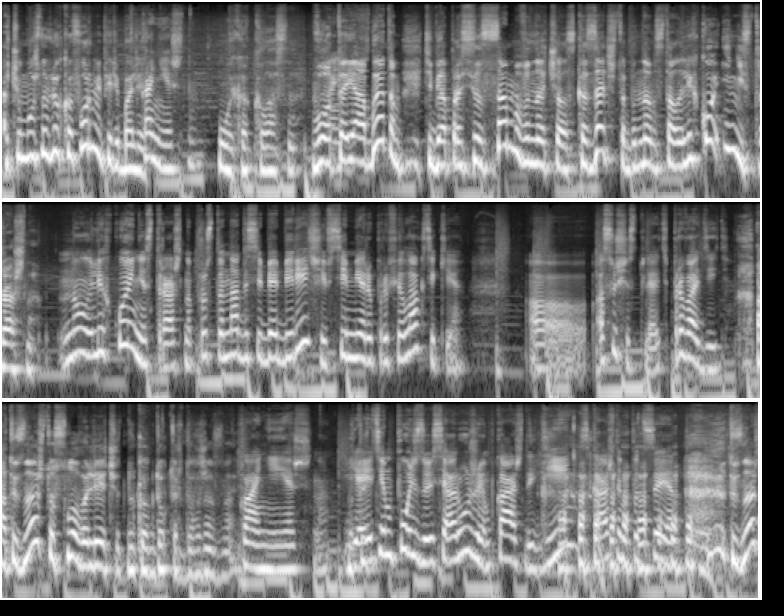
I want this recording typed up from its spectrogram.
А что, можно в легкой форме переболеть? Конечно. Ой, как классно. Вот, а я об этом тебя просил с самого начала сказать, чтобы нам стало легко и не страшно. Ну, легко и не страшно. Просто надо себя беречь и все меры профилактики э, осуществлять, проводить. А ты знаешь, что слово лечит? Ну, как доктор должна знать. Конечно. Ну, Я ты- этим пользуюсь оружием каждый день с каждым пациентом. Ты знаешь,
